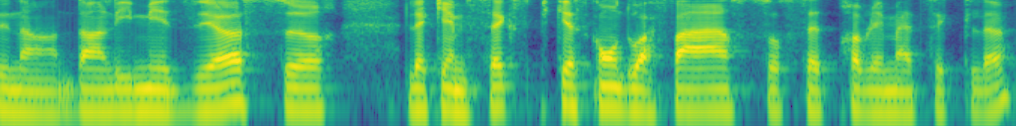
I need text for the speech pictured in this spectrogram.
dans, dans les médias sur le chemsex puis qu'est-ce qu'on doit faire sur cette problématique là.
